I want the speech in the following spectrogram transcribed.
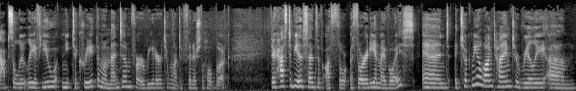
absolutely if you need to create the momentum for a reader to want to finish the whole book there has to be a sense of author- authority in my voice. And it took me a long time to really um,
